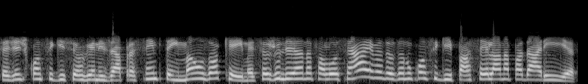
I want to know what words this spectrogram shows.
se a gente conseguir se organizar para sempre ter em mãos, ok. Mas se a Juliana falou assim, ai meu Deus, eu não consegui, passei lá na padaria.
